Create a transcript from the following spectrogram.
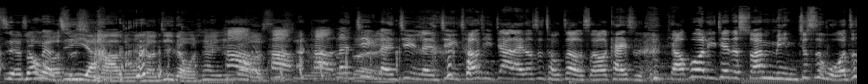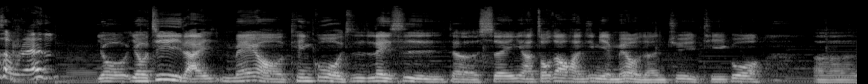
子的时候没有记忆啊？啊？怎么可能记得？我现在已好儿时期好嘛好，冷静。冷静冷静，吵起架来都是从这种时候开始。挑拨离间的酸民就是我这种人。有有记忆以来没有听过就是类似的声音啊，周遭环境也没有人去提过呃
